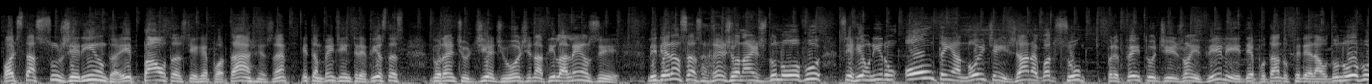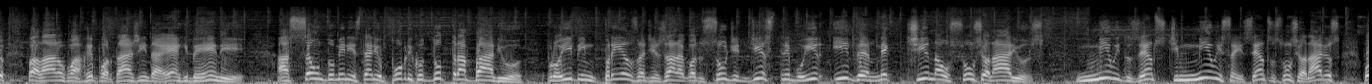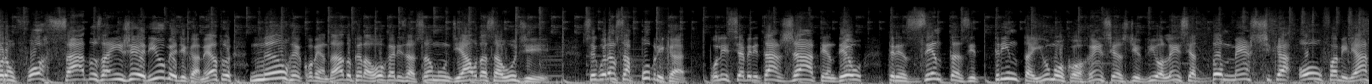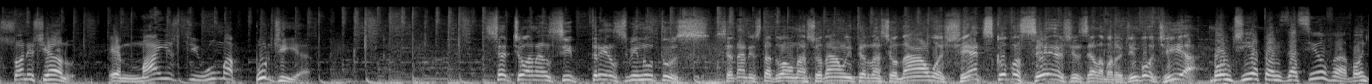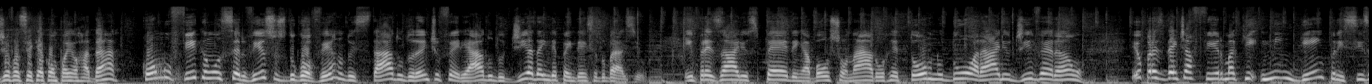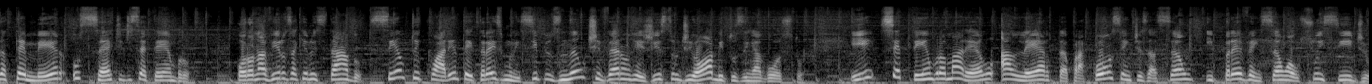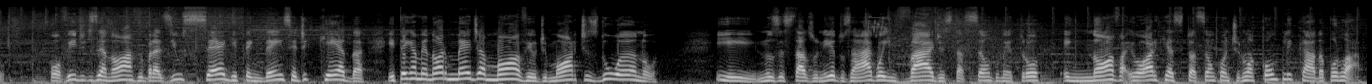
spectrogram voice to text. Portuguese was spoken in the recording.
pode estar sugerindo aí pautas de reportagens, né? E também de entrevistas durante o dia de hoje na Vila Lenze. Lideranças regionais do Novo se reuniram ontem à noite em Jaraguá do Sul. Prefeito de Joinville e deputado federal do Novo falaram com a reportagem da RBN. Ação do Ministério Público do Trabalho proíbe empresa de Jaraguá do Sul de distribuir ivermectina aos funcionários. 1.200 de 1.600 funcionários foram forçados a ingerir o medicamento não recomendado pela Organização Mundial da Saúde. Segurança Pública. Polícia Militar já atendeu 331 ocorrências de violência doméstica ou familiar só neste ano. É mais de uma por dia. Sete horas e três minutos. Cenário estadual, nacional, internacional. Manchetes com você, Gisela Moradim. Bom dia. Bom dia, Pérez da Silva. Bom dia, você que acompanha o radar. Como ficam os serviços do governo do estado durante o feriado do Dia da Independência do Brasil? Empresários pedem a Bolsonaro o retorno do horário de verão. E o presidente afirma que ninguém precisa temer o 7 de setembro. Coronavírus aqui no estado. 143 municípios não tiveram registro de óbitos em agosto. E Setembro Amarelo alerta para conscientização e prevenção ao suicídio. Covid-19, o Brasil segue tendência de queda e tem a menor média móvel de mortes do ano. E nos Estados Unidos, a água invade a estação do metrô em Nova York e a situação continua complicada por lá.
